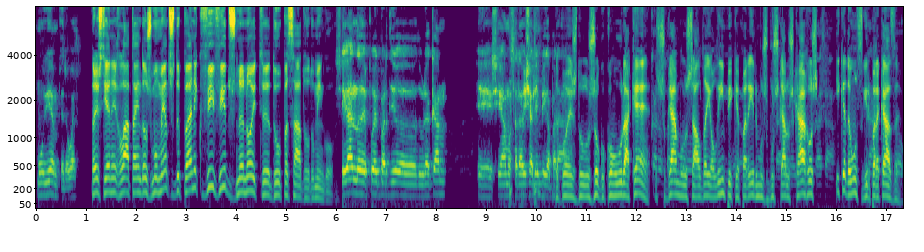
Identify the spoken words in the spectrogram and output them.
muito bem, mas bueno. Para este ano, relata ainda os momentos de pânico vividos na noite do passado domingo. Chegando depois do partido do Huracán, eh, depois do jogo com o Huracan, chegamos à aldeia olímpica para irmos buscar os carros e cada um seguir para casa.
